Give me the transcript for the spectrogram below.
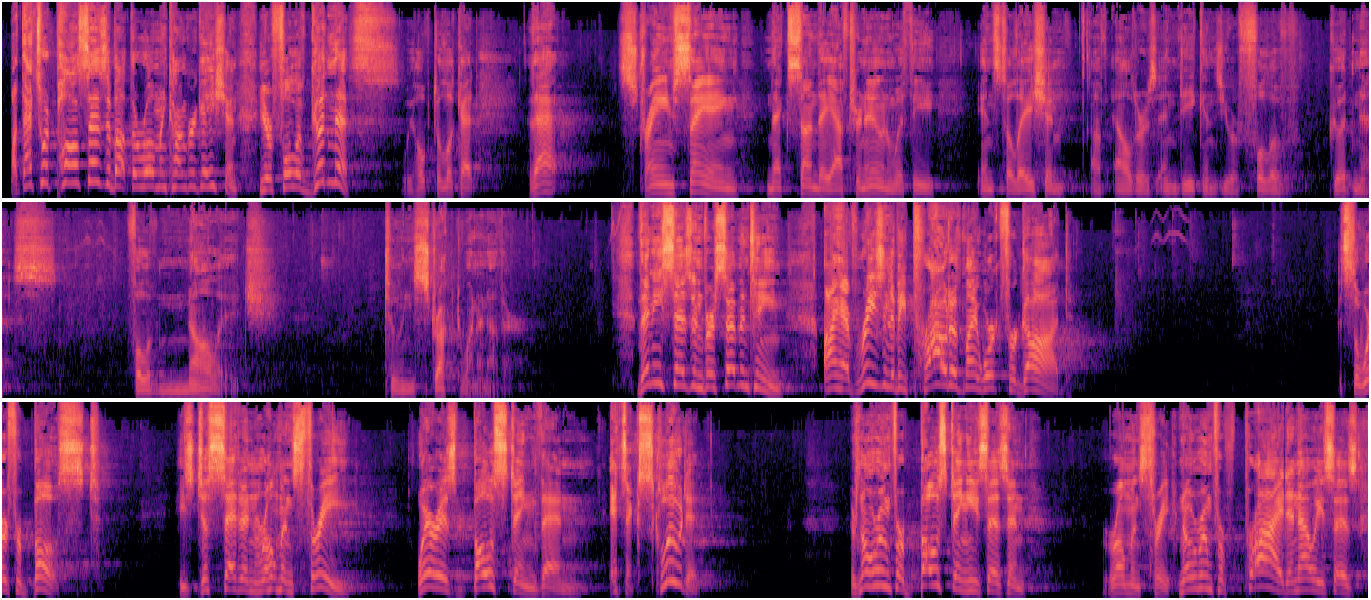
But that's what Paul says about the Roman congregation. You're full of goodness. We hope to look at that strange saying next Sunday afternoon with the installation of elders and deacons. You are full of goodness, full of knowledge to instruct one another. Then he says in verse 17, I have reason to be proud of my work for God. It's the word for boast. He's just said in Romans 3, where is boasting then? It's excluded. There's no room for boasting, he says in Romans 3. No room for pride. And now he says,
